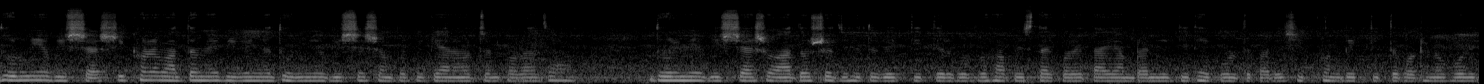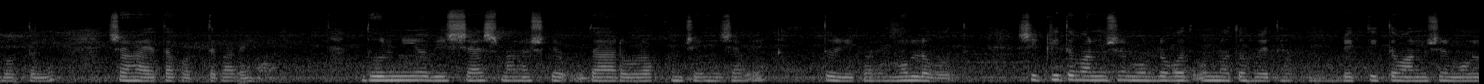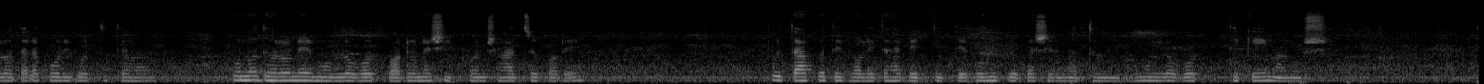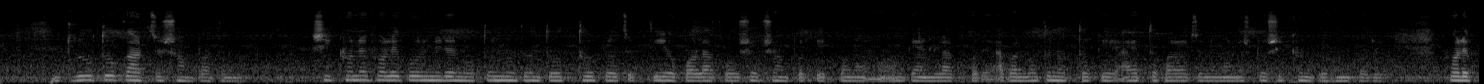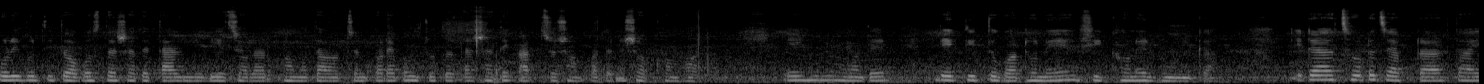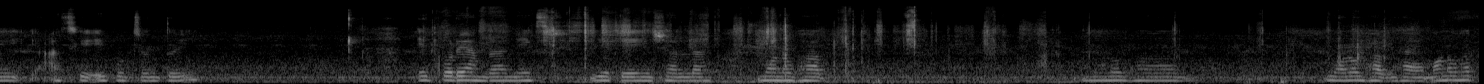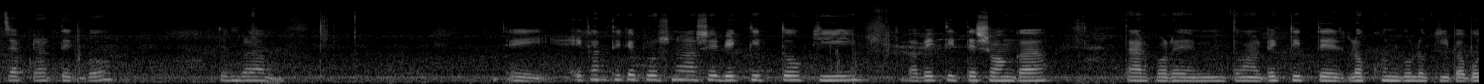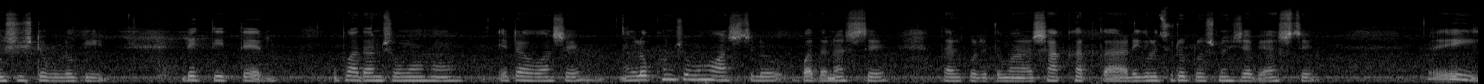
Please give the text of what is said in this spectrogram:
ধর্মীয় বিশ্বাস, শিক্ষণের মাধ্যমে বিভিন্ন ধর্মীয় বিশ্বাস সম্পর্কে জ্ঞান অর্জন করা যায়। ধর্মীয় বিশ্বাস ও আদর্শ যেহেতু ব্যক্তিত্বের উপর প্রভাব বিস্তার করে, তাই আমরা নির্দ্বিধায় বলতে পারি শিক্ষণ ব্যক্তিত্ব গঠন ও পরিবর্তনে সহায়তা করতে পারে। ধর্মীয় বিশ্বাস মানুষকে উদার ও রক্ষণশীল হিসাবে তৈরি করে, মূল্যবোধ। শিক্ষিত মানুষের মূল্যবোধ উন্নত হয়ে থাকে। ব্যক্তিত্ব মানুষের মূল্য দ্বারা পরিবর্তিত হয়। কোনো ধরনের মূল্যবোধ গঠনে শিক্ষণ সাহায্য করে, তা প্রতিফলিত হয় ব্যক্তিত্বের বহিঃপ্রকাশের মাধ্যমে। মূল্যবোধ থেকেই মানুষ দ্রুত কার্য সম্পাদন শিক্ষণের ফলে কর্মীরা নতুন নতুন তথ্য, প্রযুক্তি ও কলা কৌশল সম্পর্কে কোনো জ্ঞান লাভ করে। আবার নতুনত্বকে আয়ত্ত করার জন্য মানুষ প্রশিক্ষণ গ্রহণ করে। ফলে পরিবর্তিত অবস্থার সাথে তাল মিলিয়ে চলার ক্ষমতা অর্জন করে এবং দ্রুততার সাথে কার্য সম্পাদনে সক্ষম হয়। এই হলো আমাদের ব্যক্তিত্ব গঠনে শিক্ষণের ভূমিকা। এটা ছোট চ্যাপ্টার তাই আজকে এই পর্যন্তই। এরপরে আমরা নেক্সট ইয়েতে ইনশাল্লাহ মনোভাব মনোভাব মনোভাব হ্যাঁ মনোভাব চ্যাপ্টার দেখব। তোমরা এই এখান থেকে প্রশ্ন আসে ব্যক্তিত্ব কি বা ব্যক্তিত্বের সংজ্ঞা, তারপরে তোমার ব্যক্তিত্বের লক্ষণগুলো কী বা বৈশিষ্ট্যগুলো কী, ব্যক্তিত্বের উপাদানসমূহ, এটাও আসে। লক্ষণসমূহ আসছিল, উপাদান আসছে, তারপরে তোমার সাক্ষাৎকার, এগুলো ছোট প্রশ্ন হিসাবে আসছে। এই,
